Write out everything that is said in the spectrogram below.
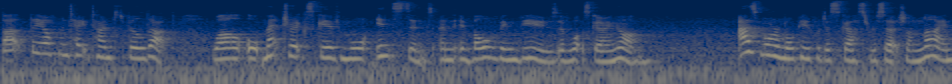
but they often take time to build up, while altmetrics give more instant and evolving views of what's going on. As more and more people discuss research online,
